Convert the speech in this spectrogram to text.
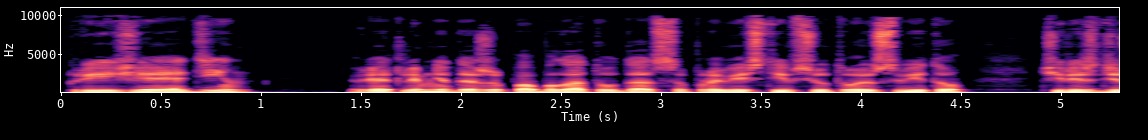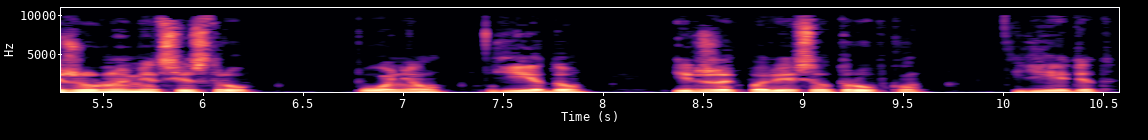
Приезжай один. Вряд ли мне даже по блату удастся провести всю твою свиту через дежурную медсестру. Понял. Еду. И Джек повесил трубку. Едет.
